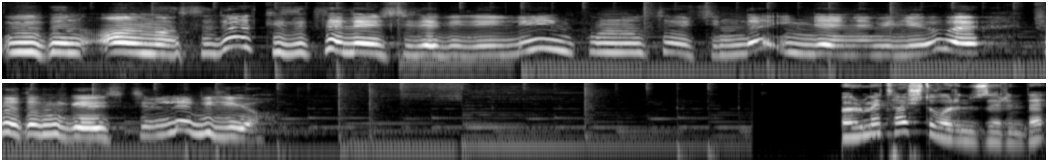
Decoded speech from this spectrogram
uygun olması da fiziksel erişilebilirliğin konusu içinde incelenebiliyor ve çözümü geliştirilebiliyor. Örme taş duvarın üzerinde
